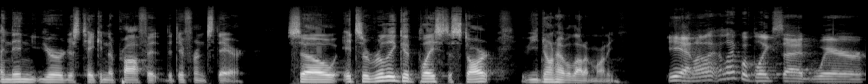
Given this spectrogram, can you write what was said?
and then you're just taking the profit, the difference there. So it's a really good place to start if you don't have a lot of money. Yeah, and I like what Blake said, where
